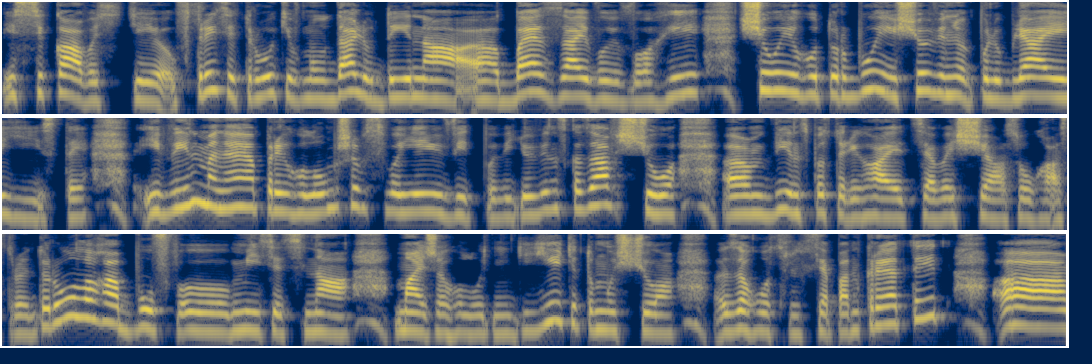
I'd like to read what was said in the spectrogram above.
із цікавості в 30 років молода людина без зайвої ваги, що його турбує, що він полюбляє їсти. І він мене приголомшив своєю відповіддю. Він сказав, що ем, він спостерігається весь час у гастроентеролога, був е, місяць на майже голодній дієті, тому що загострився панкреатит. А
